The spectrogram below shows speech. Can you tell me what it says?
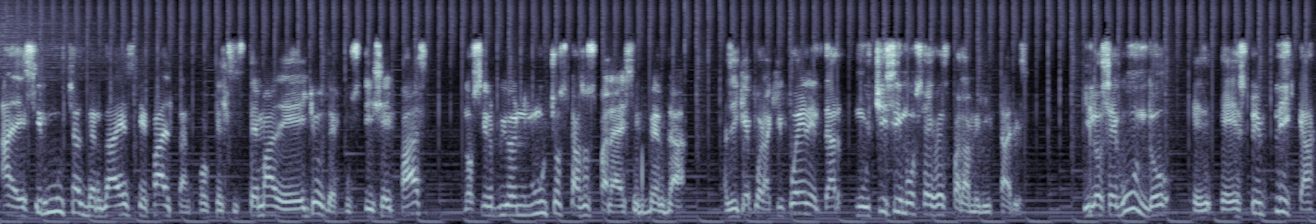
a decir muchas verdades que faltan, porque el sistema de ellos, de justicia y paz, no sirvió en muchos casos para decir verdad. Así que por aquí pueden entrar muchísimos jefes paramilitares. Y lo segundo que, esto implica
